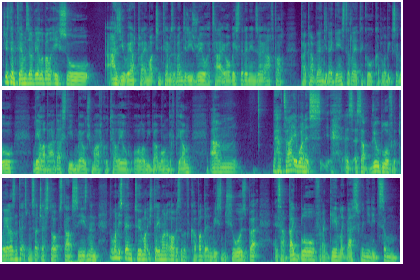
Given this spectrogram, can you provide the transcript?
Just in terms of availability, so as you were pretty much in terms of injuries, Reo Hatate obviously remains out after picking up the injury against Atletico a couple of weeks ago. Liel Abada, Stephen Welsh, Marco Tilio, all a wee bit longer term. Um, the Hatate one, it's, it's, it's a real blow for the player, isn't it? It's been such a stop-start season, and don't want to spend too much time on it. Obviously, we've covered it in recent shows, but it's a big blow for a game like this when you need some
